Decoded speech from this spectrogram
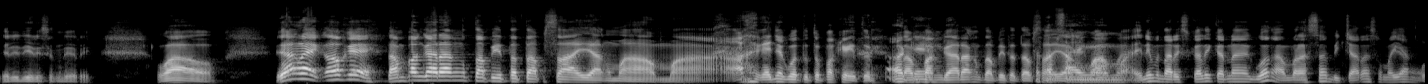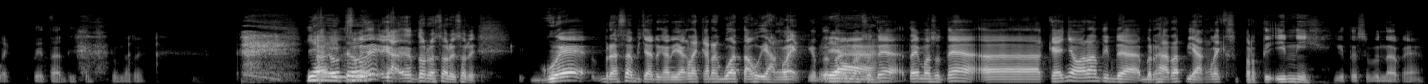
Jadi diri sendiri. Wow. Yang like, oke, tampang garang tapi tetap sayang mama. Kayaknya gue tutup pakai itu. Oke. Tampang garang tapi tetap, Tetap sayang, sayang mama. mama. Ini menarik sekali karena gue nggak merasa bicara sama yang like tadi sebenarnya. Ya Ah, itu. sebenarnya ya sorry sorry sorry. Gue berasa bicara dengan yang like karena gue tahu yang like gitu. Tapi Ya. maksudnya, tapi maksudnya eh, kayaknya orang tidak berharap yang like seperti ini gitu sebenarnya.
